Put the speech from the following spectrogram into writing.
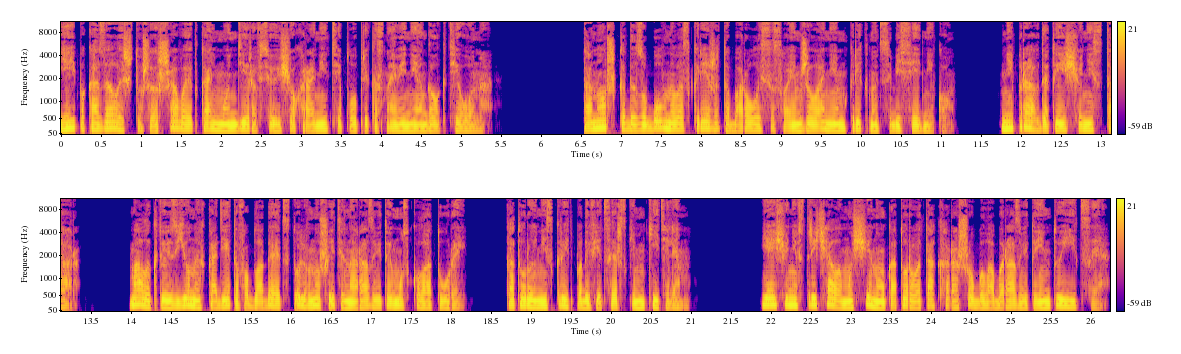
Ей показалось, что шершавая ткань мундира все еще хранит тепло прикосновения Галактиона. Тоноршка до зубовного скрежета боролась со своим желанием крикнуть собеседнику. «Неправда, ты еще не стар. Мало кто из юных кадетов обладает столь внушительно развитой мускулатурой, которую не скрыть под офицерским кителем. Я еще не встречала мужчину, у которого так хорошо была бы развита интуиция.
